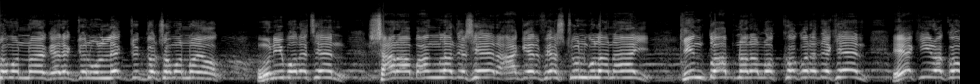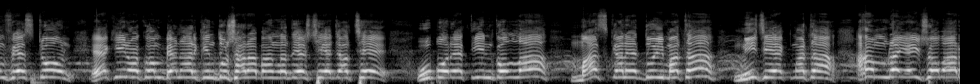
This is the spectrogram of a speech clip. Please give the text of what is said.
সমন্বয়কের একজন উল্লেখযোগ্য সমন্বয়ক। উনি বলেছেন, সারা বাংলাদেশের আগের ফেস্টুনগুলো নাই, কিন্তু আপনারা লক্ষ্য করে দেখেন, একই রকম ফেস্টুন, একই রকম ব্যানার কিন্তু সারা বাংলাদেশ ছেয়ে যাচ্ছে। উপরে তিন কল্লা, মাঝখানে দুই মাথা, নিচে এক মাথা। আমরা এই সব আর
